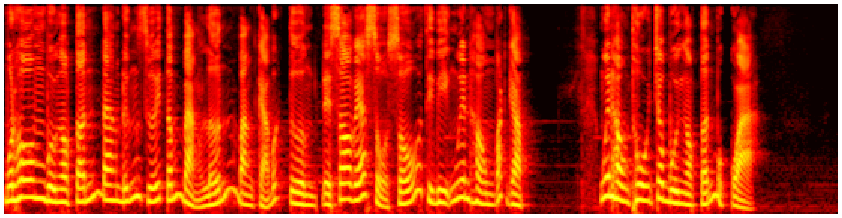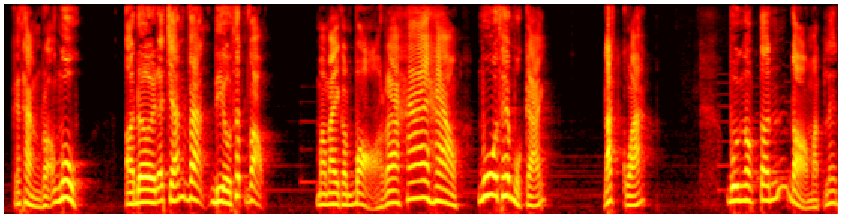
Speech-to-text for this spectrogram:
Một hôm, Bùi Ngọc Tấn đang đứng dưới tấm bảng lớn bằng cả bức tường để so vé sổ số thì bị Nguyên Hồng bắt gặp. Nguyên Hồng thụi cho Bùi Ngọc Tấn một quả. Cái thằng rõ ngu. Ở đời đã chán vạn điều thất vọng. Mà mày còn bỏ ra hai hào mua thêm một cái. Đắt quá. Bùi Ngọc Tấn đỏ mặt lên.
